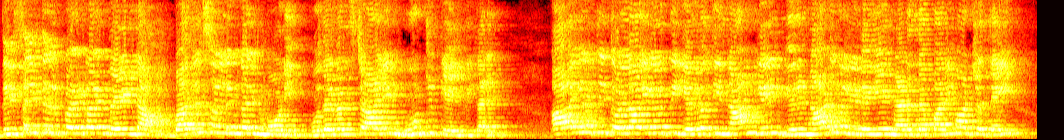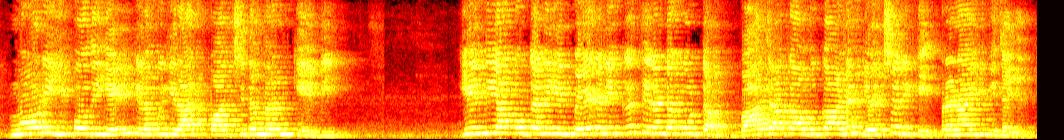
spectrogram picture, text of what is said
திசை திருப்பல்கள் வேண்டாம். பதில் சொல்லுங்கள் மோடி. முதல்வர் ஸ்டாலின் மூன்று கேள்விகள். ஆயிரத்தி தொள்ளாயிரத்தி எழுபத்தி நான்கில் இரு நாடுகளிடையே நடந்த பரிமாற்றத்தை மோடி இப்போது ஏன் கிளப்புகிறார்? ப. சிதம்பரம் கேள்வி. இந்தியா கூட்டணியின் பேரணிக்கு திரண்ட கூட்டம். பாஜகவுக்கான எச்சரிக்கை. பிரணாயி விஜயன்.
